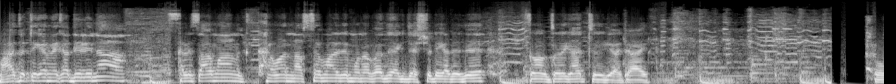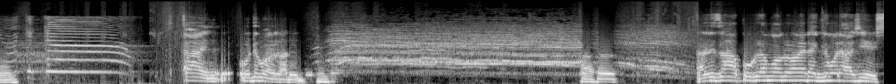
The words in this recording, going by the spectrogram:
ভাই তো টিকা মেকা দিলি না। খালি সামান খাবার নাস্তা মারে মনে করে এক দেড়শো টাকা দিতে চল তোর গাছ চলে যা যাই তাই ওটা বল গাড়ি। তাহলে যা প্রোগ্রাম প্রোগ্রাম একদিন বলে আসিস।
